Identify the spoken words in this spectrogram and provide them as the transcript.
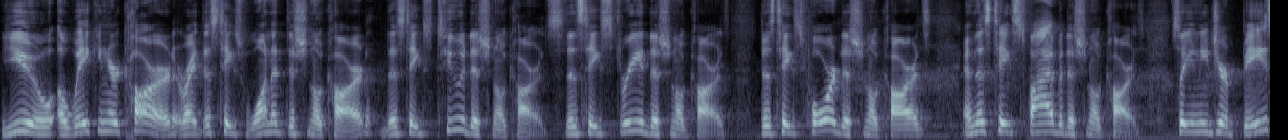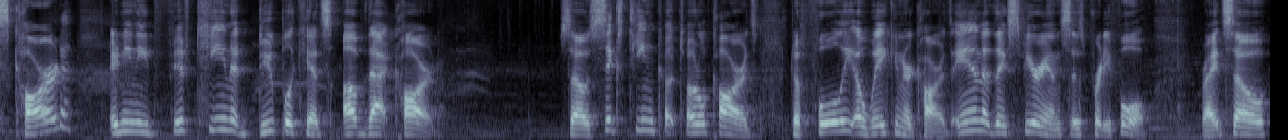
you awaken your card, right, this takes one additional card, this takes two additional cards, this takes three additional cards, this takes four additional cards, and this takes five additional cards. So you need your base card and you need 15 duplicates of that card. So 16 total cards to fully awaken your cards, and the experience is pretty full, right? So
